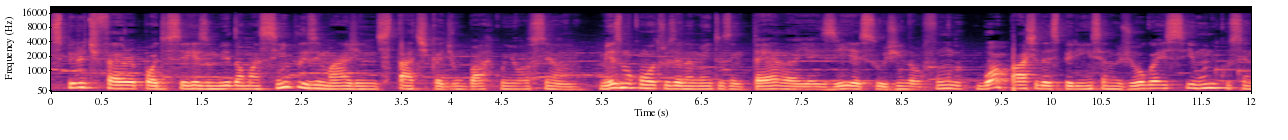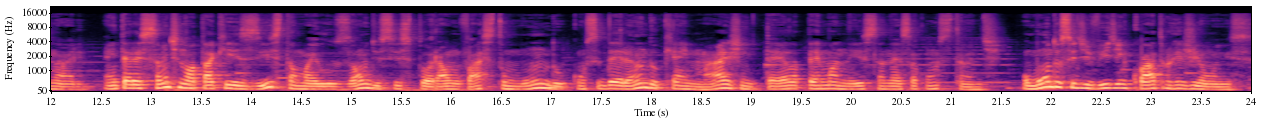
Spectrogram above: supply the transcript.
Spiritfarer pode ser resumido a uma simples imagem estática de um barco em um oceano. Mesmo com outros elementos em tela e as ilhas surgindo ao fundo, boa parte da experiência no jogo é esse único cenário. É interessante notar que exista uma ilusão de se explorar um vasto mundo considerando que a imagem tela permaneça nessa constante. O mundo se divide em quatro regiões,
